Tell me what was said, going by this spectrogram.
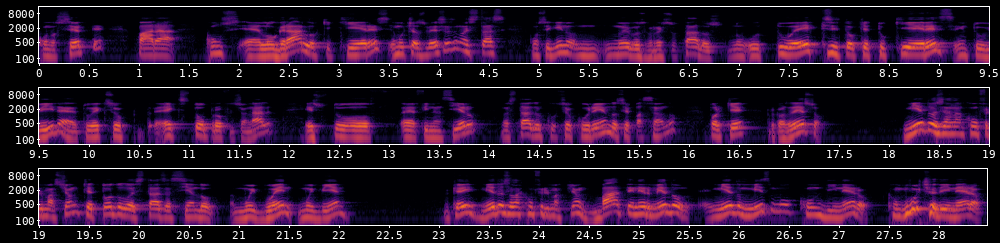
conocerte, para uh, lograr lo que quieres y muchas veces no estás consiguiendo nuevos resultados. Tu éxito que tú quieres en tu vida, tu éxito, éxito profesional, éxito uh, financiero, no está ocurriendo, se pasando. ¿Por qué? Por causa de eso. Miedo es la confirmación que todo lo estás haciendo muy, buen, muy bien. ¿Ok? Miedo es la confirmación. Va a tener miedo, miedo mismo con dinero, con mucho dinero,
